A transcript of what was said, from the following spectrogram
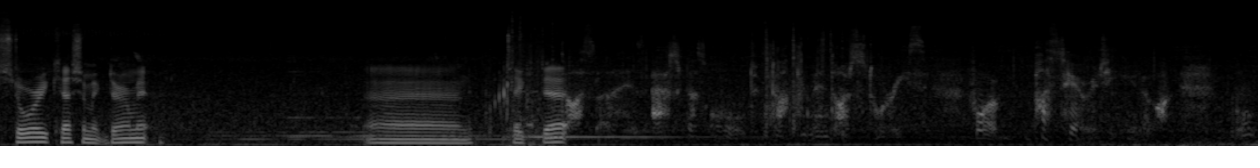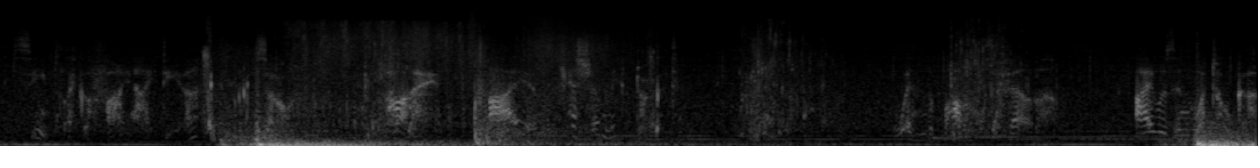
story, Kesha McDermott. And take that. NASA has asked us all to document our stories for posterity, you know. It seems like a fine idea. So, hi, I am Kesha McDermott. When the bombs fell, I was in Watoka,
